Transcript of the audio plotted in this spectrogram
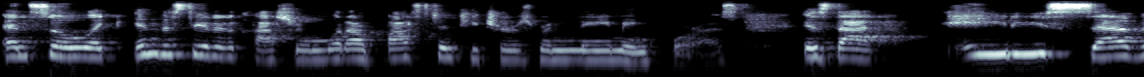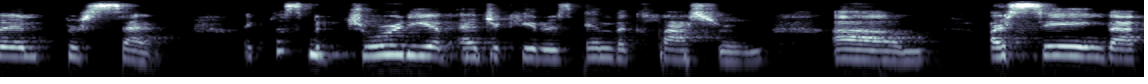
And so, like in the state of the classroom, what our Boston teachers were naming for us is that 87%, like this majority of educators in the classroom, um, are saying that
